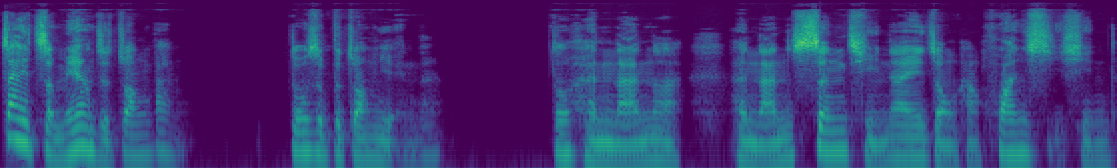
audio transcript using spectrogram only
再怎么样子装扮，都是不庄严的。都很难呐，很难升起那一种很欢喜心的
